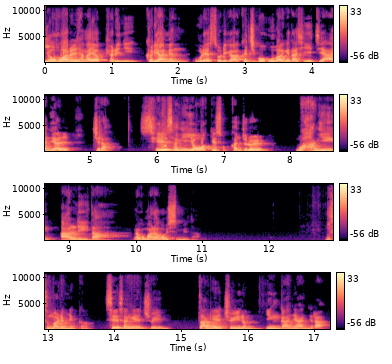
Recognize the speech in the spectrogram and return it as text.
여호와를 향하여 펴리니 그리하면 우레 소리가 그치고 우박이 다시 있지 아니할지라 세상이 여호와께 속한 줄을 왕이 알리이다라고 말하고 있습니다. 무슨 말입니까? 세상의 주인, 땅의 주인은 인간이 아니라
